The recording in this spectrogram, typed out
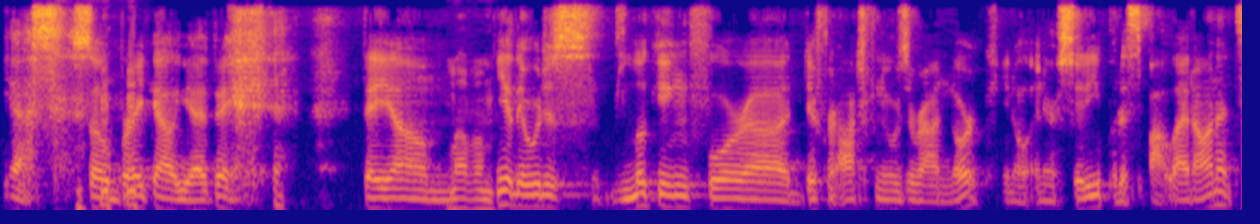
Yes. So Breakout, yeah, they they um love them. Yeah, they were just looking for uh, different entrepreneurs around Newark, you know, inner city, put a spotlight on it.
